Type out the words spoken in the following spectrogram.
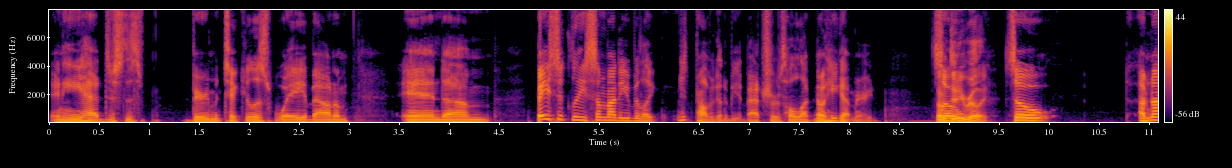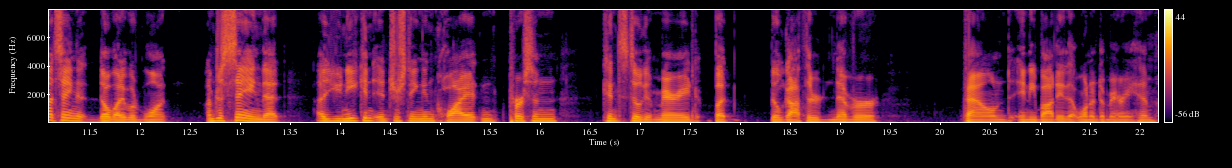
and he had just this very meticulous way about him. And um, basically, somebody would be like, "He's probably going to be a bachelor his whole life." No, he got married. oh, did he really? So I'm not saying that nobody would want. I'm just saying that a unique and interesting and quiet and person can still get married, but Bill Gothard never found anybody that wanted to marry him.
